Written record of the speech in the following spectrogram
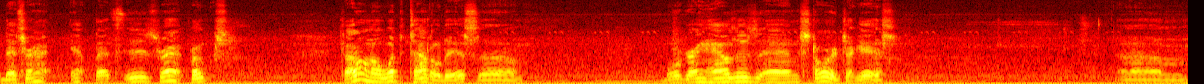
That's right. Yep, that is right, folks. So I don't know what to title this. Uh, more greenhouses and storage, I guess. Um,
